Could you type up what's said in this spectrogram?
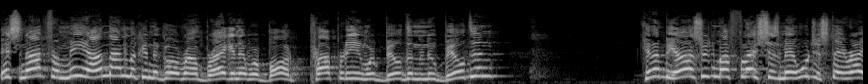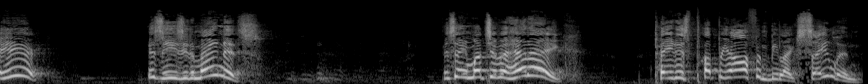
It's not for me. I'm not looking to go around bragging that we're bought property and we're building a new building. Can I be honest with you? My flesh says, man, we'll just stay right here. It's easy to maintenance. This ain't much of a headache. Pay this puppy off and be like sailing.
